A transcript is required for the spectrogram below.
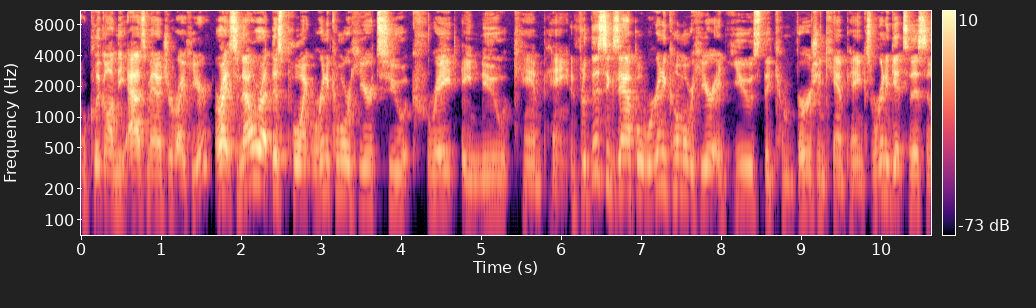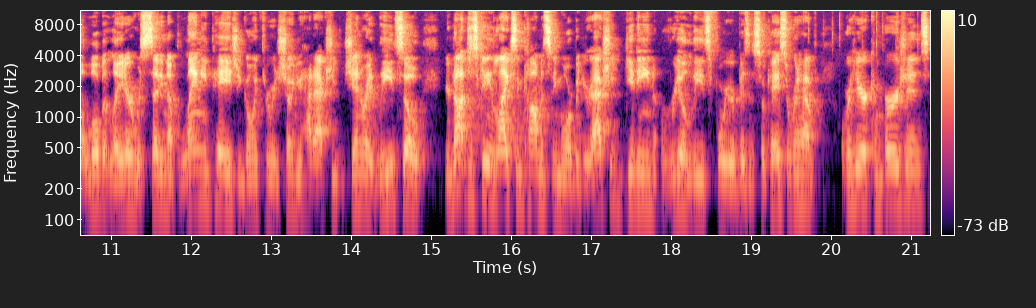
We'll click on the ads manager right here. All right, so now we're at this point We're gonna come over here to create a new campaign. And for this example We're gonna come over here and use the conversion campaign because we're gonna get to this in a little bit later with setting up landing page and going through and showing you how to actually generate leads. So you're not just getting likes and comments anymore, but you're actually getting real leads for your business Okay, so we're gonna have over here conversions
